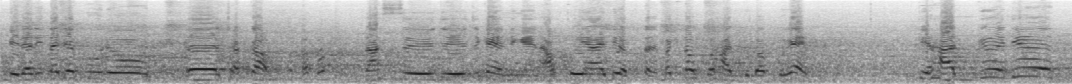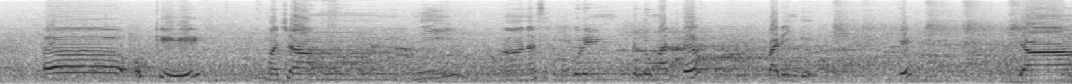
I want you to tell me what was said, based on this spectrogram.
Okay, dari tadi aku dah uh, cakap apa rasa je je kan dengan apa yang ada. Aku tak bagi tahu harga berapa kan. Okay, harga dia uh, okey. Macam ni uh, nasi lemak goreng telur mata RM4 okey yang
